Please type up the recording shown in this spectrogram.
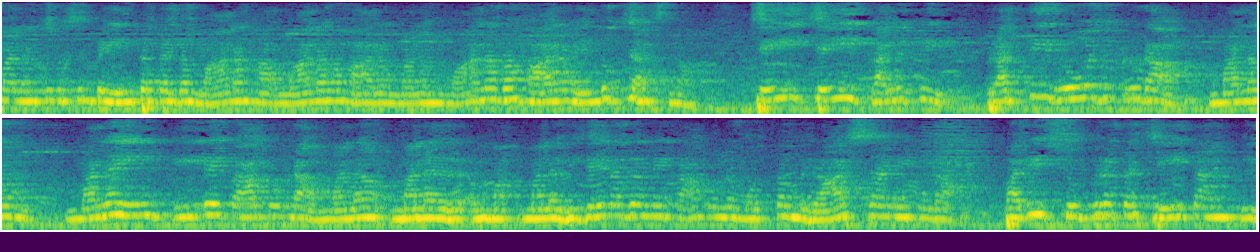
మనం చూస్తుంటే ఇంత పెద్ద మానవ మానవ హారం మనం మానవ హారం ఎందుకు చేస్తున్నాం? చెయ్యి చెయ్యి కలిపి ప్రతిరోజు కూడా మనం మన ఇల్లే కాకుండా మన మన మన విజయనగరమే కాకుండా మొత్తం రాష్ట్రాన్ని కూడా పరిశుభ్రత చేయటానికి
